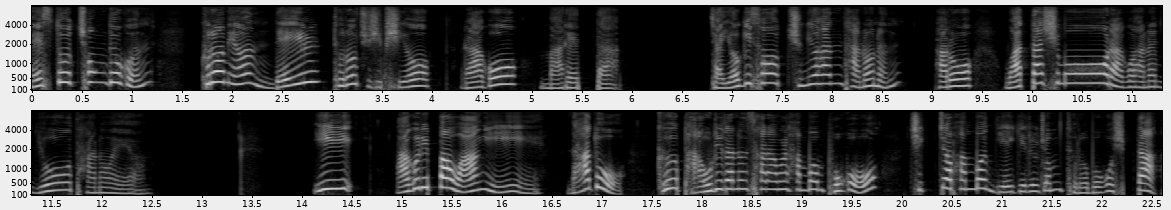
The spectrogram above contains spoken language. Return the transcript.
베스토 총독은 그러면 내일 들어주십시오. 라고 말했다. 자, 여기서 중요한 단어는 바로 와타시모라고 하는 요 단어예요. 이 아그리빠 왕이 나도 그 바울이라는 사람을 한번 보고 직접 한번 얘기를 좀 들어보고 싶다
